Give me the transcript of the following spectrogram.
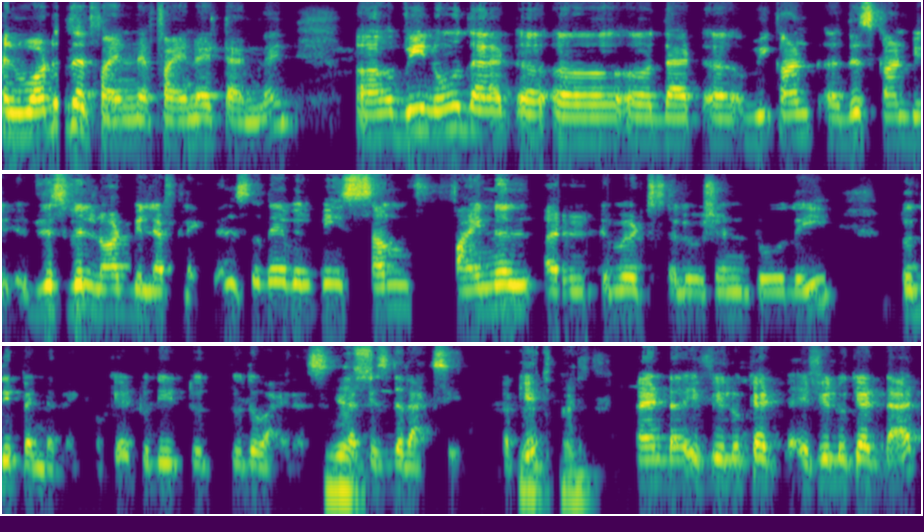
And what is that finite, finite timeline? Uh, we know that uh, uh, uh, that uh, we can't uh, this can't be this will not be left like this. So there will be some final ultimate solution to the to the pandemic okay? To the to, to the virus. Yes. that is the vaccine okay? Right. and uh, if you look at if you look at that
